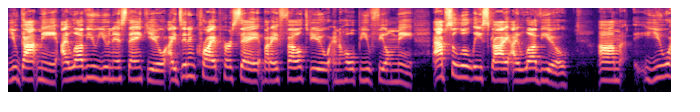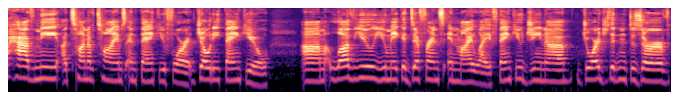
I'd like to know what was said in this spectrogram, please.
You got me. I love you, Eunice. Thank you. I didn't cry per se, but I felt you and hope you feel me. Absolutely, Sky. I love you. Um, you have me a ton of times, and thank you for it. Jody, thank you. Um, love you. You make a difference in my life. Thank you, Gina. George didn't deserve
